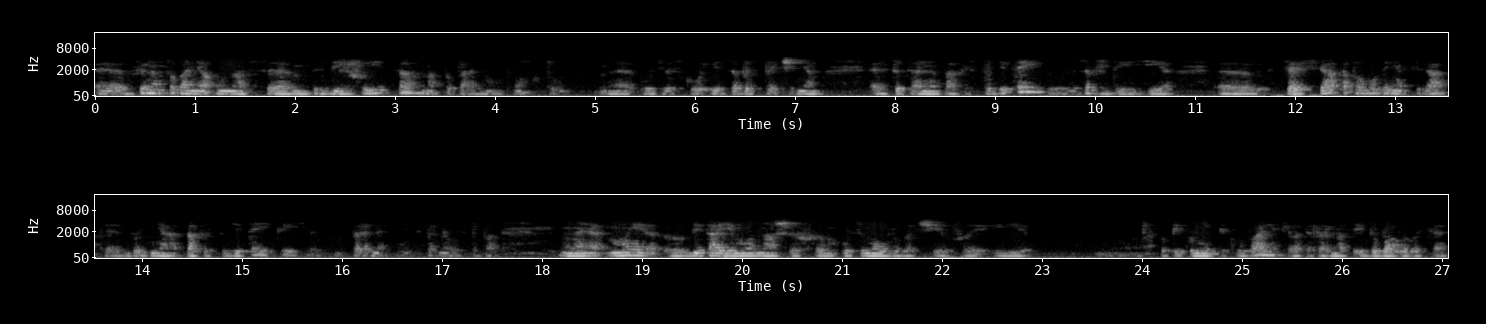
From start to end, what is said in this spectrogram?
Е, Фінансування у нас е, збільшується на попередньому пункту у зв'язку із забезпеченням соціального захисту дітей. Завжди є це свята проводення свят до Дня захисту дітей, який е, перенесений тепер на листопад. Е, Ми е, вітаємо наших е, усиновлювачів е, і опікунів, піклувальників, а тепер у нас і додавалося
